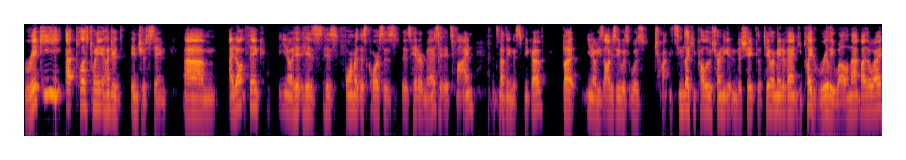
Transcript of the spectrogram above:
Rickie at plus 2800 is interesting. Um, I don't think you know his his form at this course is is hit or miss. It's fine. It's nothing to speak of. But you know he's obviously was was trying. It seems like he probably was trying to get into shape for the TaylorMade event. He played really well in that, by the way.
